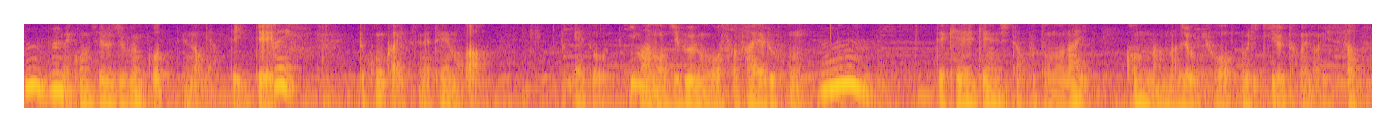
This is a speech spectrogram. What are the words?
うんですね、うんコンシェルジュ文庫っていうのをやっていて、はい。えっと今回ですねテーマが、えっと「今の自分を支える本。うん」で経験したことのない困難な状況を乗り切るための一冊。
